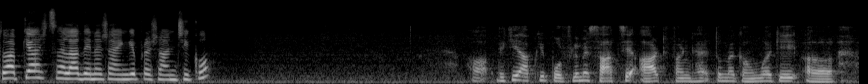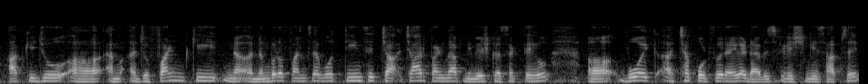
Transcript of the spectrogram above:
तो आप क्या सलाह देना चाहेंगे प्रशांत जी को? देखिए आपके पोर्टफोलियो में सात से आठ फंड है तो मैं कहूँगा कि आपकी जो जो फंड की नंबर ऑफ़ फंड्स है वो तीन से चा, चार फंड में आप निवेश कर सकते हो। वो एक अच्छा पोर्टफोलियो रहेगा डाइवर्सिफिकेशन के हिसाब से।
